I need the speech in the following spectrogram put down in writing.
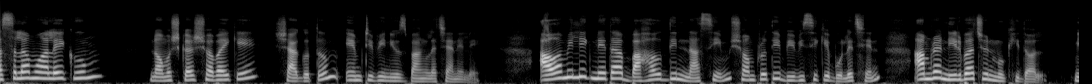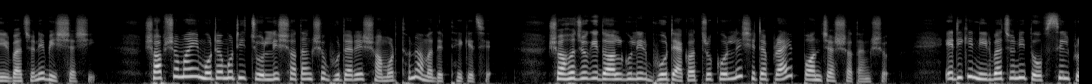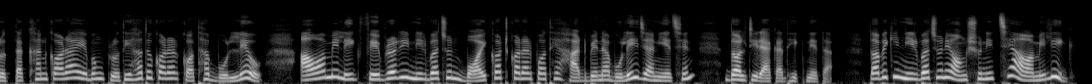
আসসালামু আলাইকুম। নমস্কার সবাইকে। স্বাগতম এমটিভি নিউজ বাংলা চ্যানেলে। আওয়ামী লীগ নেতা বাহাউদ্দিন নাসিম সম্প্রতি বিবিসিকে বলেছেন, আমরা নির্বাচনমুখী দল। নির্বাচনে বিশ্বাসী। সবসময় মোটামুটি চল্লিশ শতাংশ ভোটারের সমর্থন আমাদের থেকেছে। সহযোগী দলগুলির ভোট একত্র করলে সেটা প্রায় পঞ্চাশ শতাংশ। এটিকে নির্বাচনী তফসিল প্রত্যাখ্যান করা এবং প্রতিহত করার কথা বললেও আওয়ামী লীগ ফেব্রুয়ারি নির্বাচন বয়কট করার পথে হাঁটবে না বলেই জানিয়েছেন দলটির একাধিক নেতা। তবে কি নির্বাচনে অংশ নিচ্ছে আওয়ামী লীগ?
